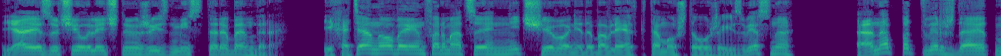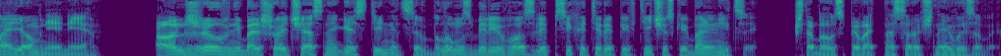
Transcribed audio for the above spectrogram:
я изучил личную жизнь мистера Бендера, и хотя новая информация ничего не добавляет к тому, что уже известно, она подтверждает мое мнение. Он жил в небольшой частной гостинице в Блумсбери возле психотерапевтической больницы, чтобы успевать на срочные вызовы.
